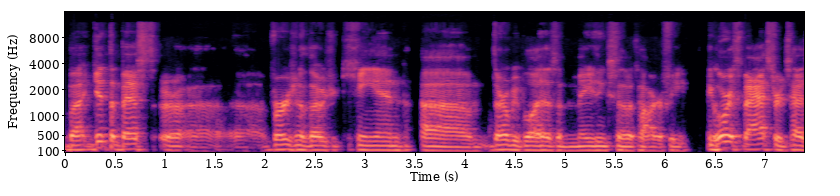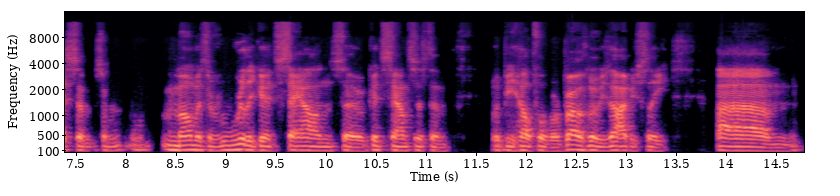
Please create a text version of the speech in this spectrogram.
but get the best uh, uh, version of those you can. Um, be blood has amazing cinematography. Inglourious Basterds has some some moments of really good sound, so good sound system would be helpful for both movies. Obviously, um,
